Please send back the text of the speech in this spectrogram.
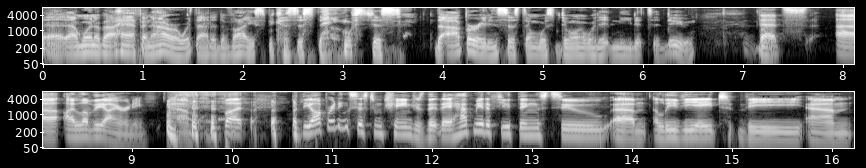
Uh, I went about half an hour without a device because this thing was just the operating system was doing what it needed to do. That's uh, I love the irony, um, but but the operating system changes. They, they have made a few things to um, alleviate the um,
